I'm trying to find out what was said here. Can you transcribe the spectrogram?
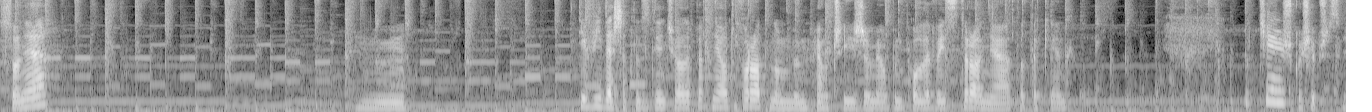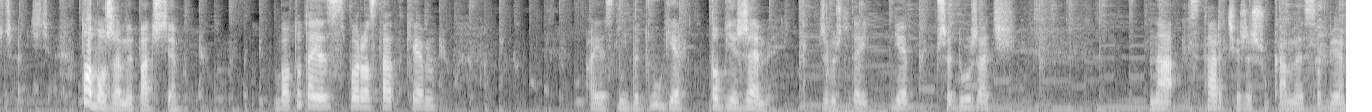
Co nie? Hmm. Nie widać na tym zdjęciu, ale pewnie odwrotną bym miał, czyli że miałbym po lewej stronie, a to takie. Ciężko się przyzwyczaić. To możemy, patrzcie. Bo tutaj jest sporo statkiem, a jest niby długie, to bierzemy. Żeby tutaj nie przedłużać na starcie, że szukamy sobie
